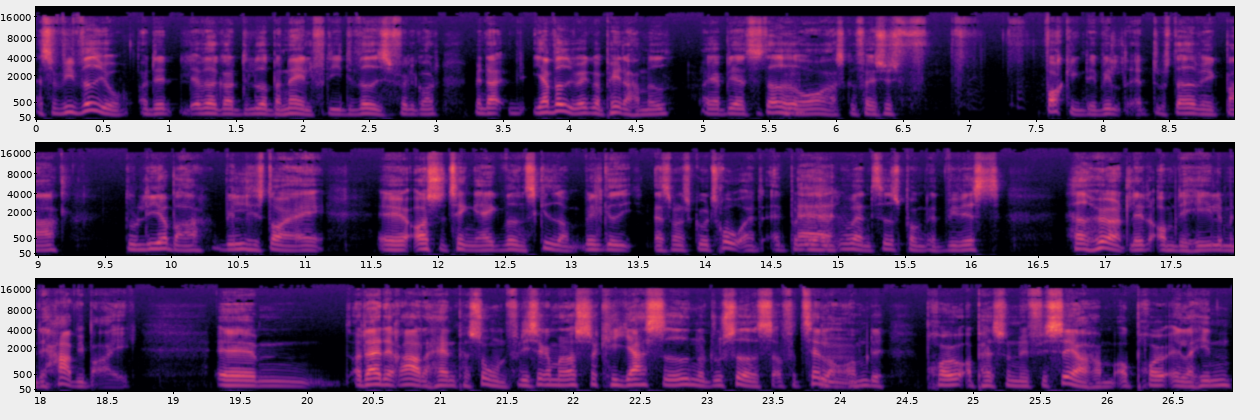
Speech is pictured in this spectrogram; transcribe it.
Altså, vi ved jo, og det, jeg ved godt, det lyder banalt, fordi det ved I selvfølgelig godt, men der, jeg ved jo ikke, hvad Peter har med, og jeg bliver til stadighed mm. overrasket, for jeg synes fucking, det er vildt, at du stadigvæk bare, du liger bare vilde historier af. Øh, også ting, jeg ikke ved en skid om, hvilket, altså man skulle jo tro, at, at på ja. det her nuværende tidspunkt, at vi vidst havde hørt lidt om det hele, men det har vi bare ikke. Øhm, og der er det rart at have en person, fordi så kan man også, så kan jeg sidde, når du sidder og fortæller mm. om det, prøve at personificere ham, og prøve, eller hende,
